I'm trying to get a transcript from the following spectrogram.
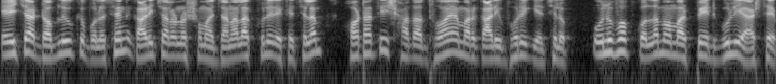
এইচআর ডব্লিউকে বলেছেন, গাড়ি চালানোর সময় জানালা খুলে রেখেছিলাম, হঠাৎই সাদা ধোঁয়ায় আমার গাড়ি ভরে গিয়েছিল। অনুভব করলাম আমার পেট গুলিয়ে আসছে,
